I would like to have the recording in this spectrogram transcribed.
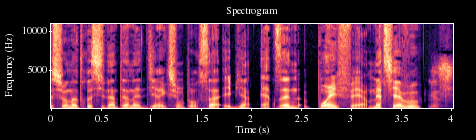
sur notre site internet, direction pour ça, eh bien, erzen.fr. Merci à vous. Merci.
